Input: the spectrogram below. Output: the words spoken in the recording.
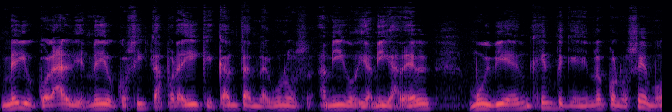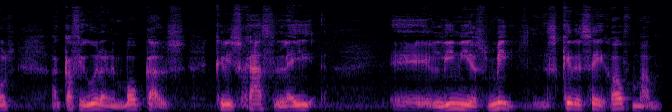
medio corales, medio cositas por ahí que cantan algunos amigos y amigas de él, muy bien, gente que no conocemos, acá figuran en vocals Chris Hasley, eh, Smith, Skeresey Hoffman,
